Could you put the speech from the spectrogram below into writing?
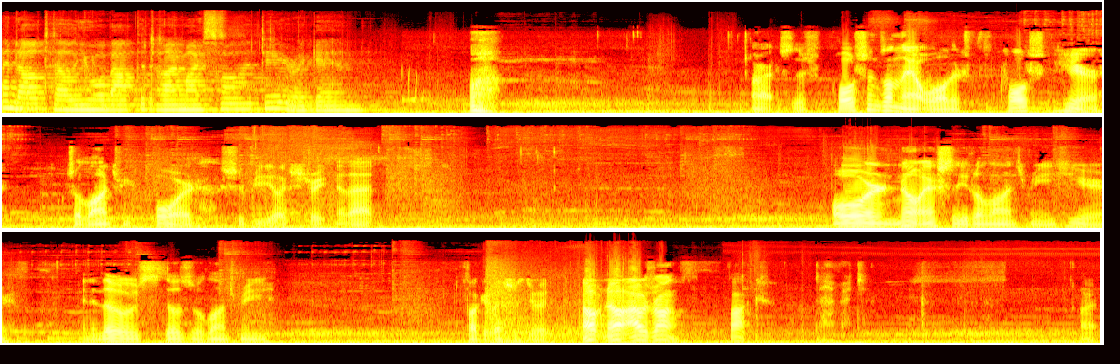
And I'll tell you about the time I saw a deer again. Alright, so there's propulsions on that wall, there's propulsion here, which will launch me forward. Should be like straight into that. Or no, actually it'll launch me here. And those, those will launch me. Fuck it, let's just do it. Oh no, I was wrong. Fuck. Damn it. Alright.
